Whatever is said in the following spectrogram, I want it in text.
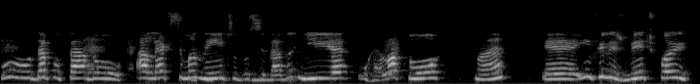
o deputado Alex Manente, do Cidadania, o relator. Né? É, infelizmente, foi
